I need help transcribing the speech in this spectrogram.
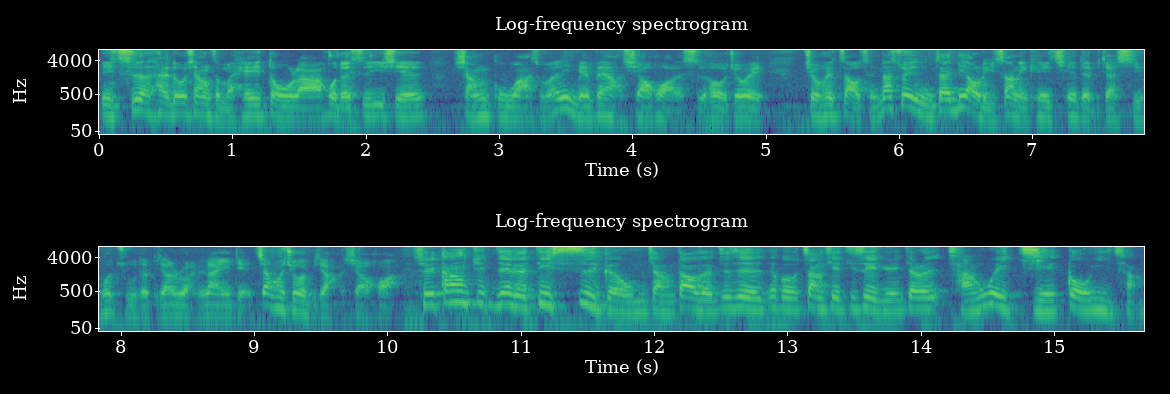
你吃了太多像什么黑豆啦，或者是一些香菇啊什么，你没办法消化的时候，就会就会造成。那所以你在料理上，你可以切的比较细，或煮的比较软烂一点，这样会就会比较好消化。所以刚刚就那个第四个我们讲到的，就是那个胀气第四个原因叫做肠胃结构异常。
